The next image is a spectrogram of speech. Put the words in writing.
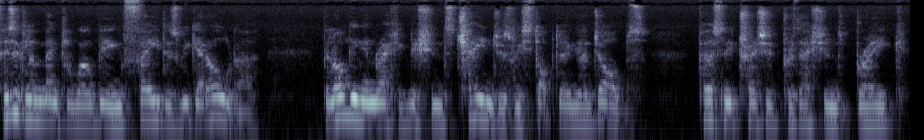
Physical and mental well-being fade as we get older. Belonging and recognitions change as we stop doing our jobs. Personally treasured possessions break,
